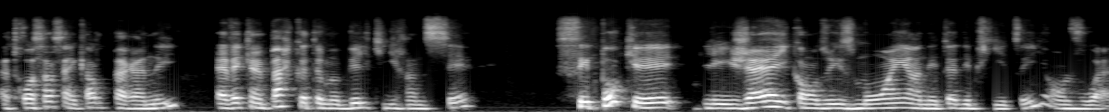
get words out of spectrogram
à 350 par année, avec un parc automobile qui grandissait c'est pas que les gens ils conduisent moins en état d'ébriété, on le voit,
